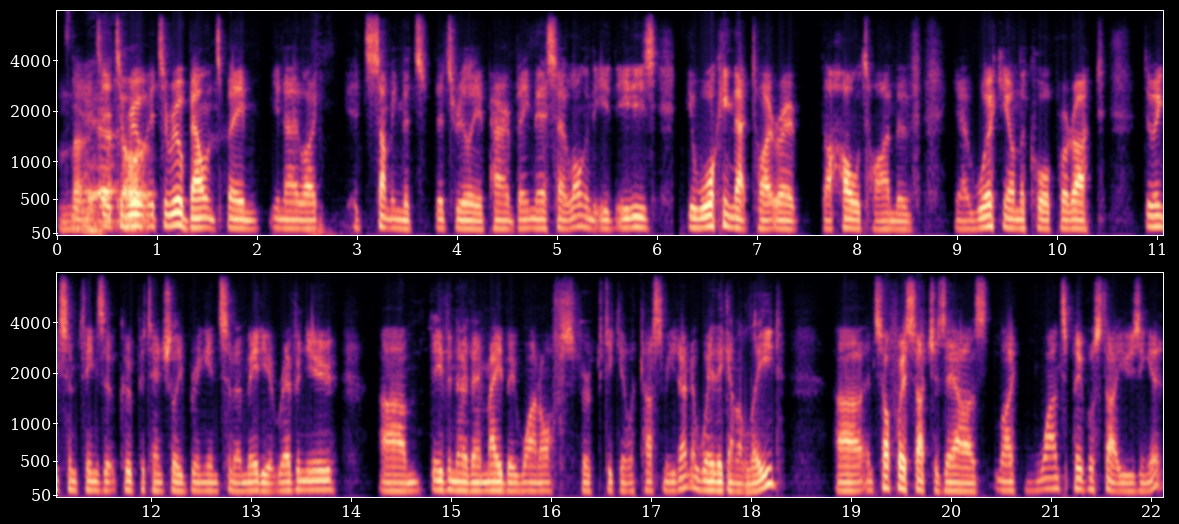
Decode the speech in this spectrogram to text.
No. Yeah, it's, it's, a real it's a real balance beam. You know, like it's something that's that's really apparent being there so long. And it, it is you're walking that tightrope the whole time of you know working on the core product, doing some things that could potentially bring in some immediate revenue. Um, even though there may be one-offs for a particular customer, you don't know where they're going to lead. Uh, and software such as ours, like once people start using it,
